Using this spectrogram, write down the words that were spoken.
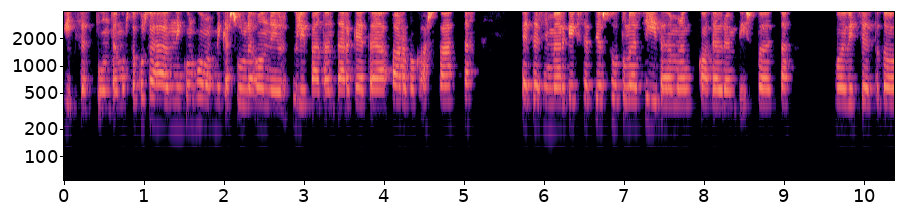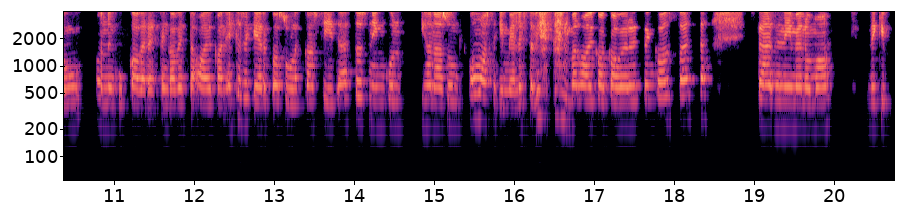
itsetuntemusta, kun sähän niin kun huomaat, mikä sulle on niin ylipäätään tärkeää ja arvokasta, että, että esimerkiksi, että jos sulla tulee siitä sellainen kateudenpisto, että voi vitsi, että tuo on, on niin kuin kavereiden kavetta aikaa, niin ehkä se kertoo sulle myös siitä, että olisi niin kuin ihanaa sun omastakin mielestä viettää enemmän aikaa kavereiden kanssa, että sitähän se nimenomaan jotenkin,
